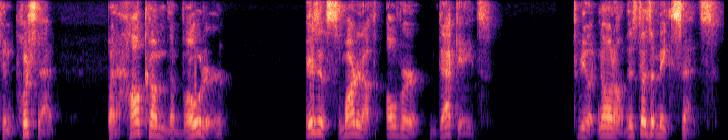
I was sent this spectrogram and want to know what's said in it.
can push that. But how come the voter isn't smart enough over decades to be like, no, no, this doesn't make sense.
